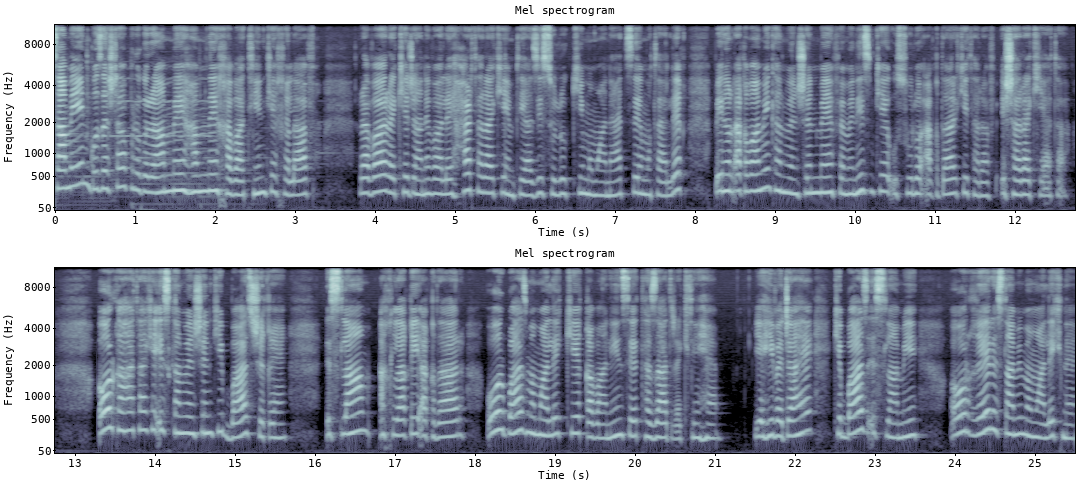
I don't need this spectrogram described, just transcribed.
سامعین گزشتہ پروگرام میں ہم نے خواتین کے خلاف روا رکھے جانے والے ہر طرح کے امتیازی سلوک کی ممانعت سے متعلق بین الاقوامی کنونشن میں فیمنزم کے اصول و اقدار کی طرف اشارہ کیا تھا اور کہا تھا کہ اس کنونشن کی بعض شقیں اسلام، اخلاقی اقدار اور بعض ممالک کے قوانین سے تضاد رکھتی ہیں۔ یہی وجہ ہے کہ بعض اسلامی اور غیر اسلامی ممالک نے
